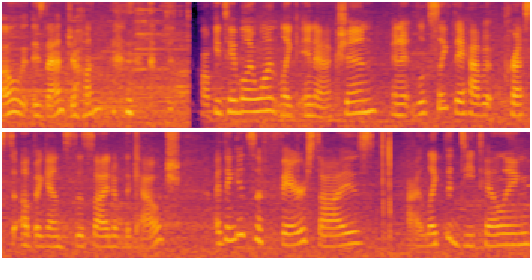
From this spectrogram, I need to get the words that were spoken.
"Oh, is that John?" coffee table I want like in action and it looks like they have it pressed up against the side of the couch. I think it's a fair size. I like the detailing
